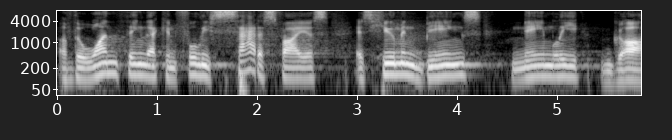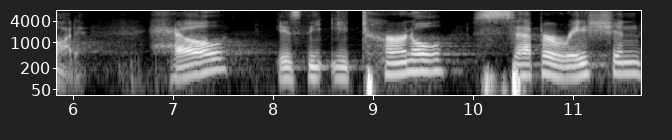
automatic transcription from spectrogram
of the one thing that can fully satisfy us as human beings, namely God. Hell is the eternal separation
